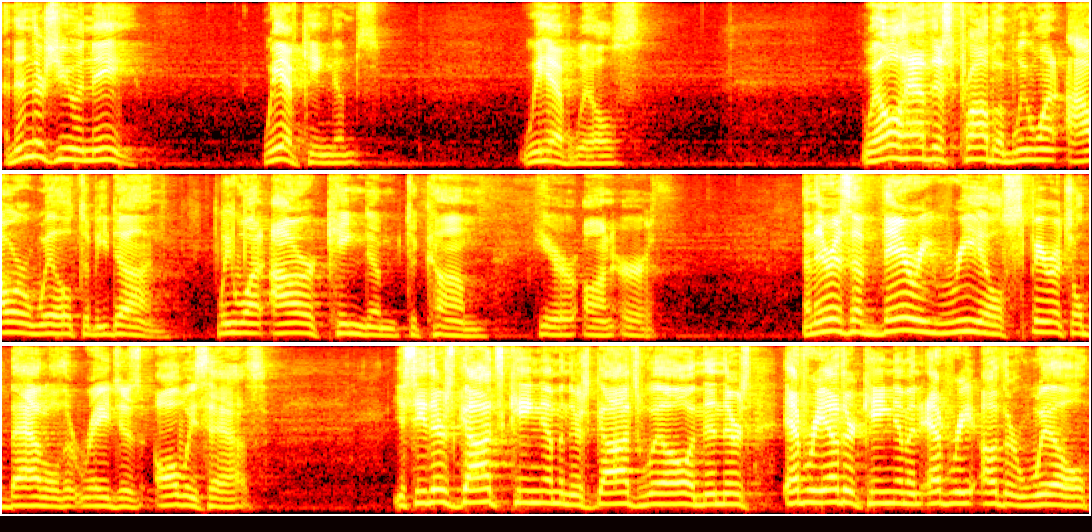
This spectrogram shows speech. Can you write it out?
And then there's you and me. We have kingdoms, we have wills. We all have this problem. We want our will to be done, we want our kingdom to come here on earth. And there is a very real spiritual battle that rages, always has. You see, there's God's kingdom and there's God's will, and then there's every other kingdom and every other will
